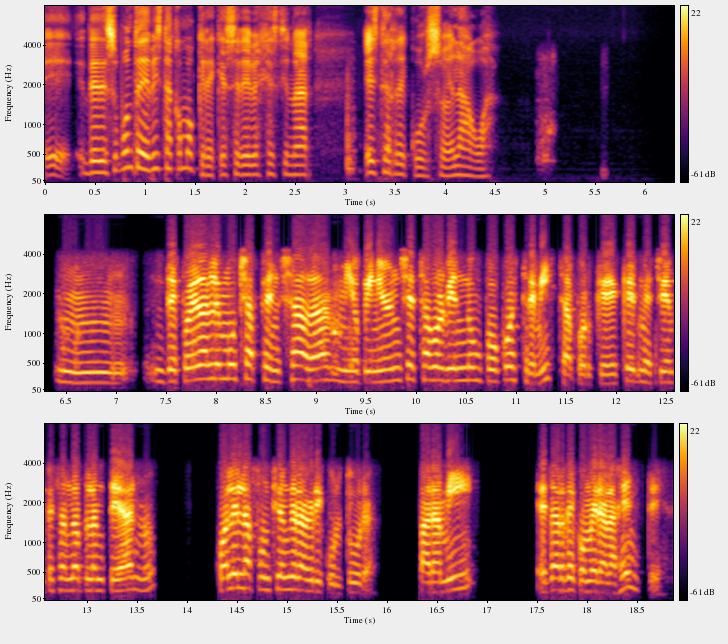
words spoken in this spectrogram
eh, desde su punto de vista, ¿cómo cree que se debe gestionar este recurso, el agua? Mm, después de darle muchas pensadas, mi opinión se está volviendo un poco extremista, porque es que me estoy empezando a plantear, ¿no? ¿Cuál es la función de la agricultura? Para mí es dar de comer a la gente.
